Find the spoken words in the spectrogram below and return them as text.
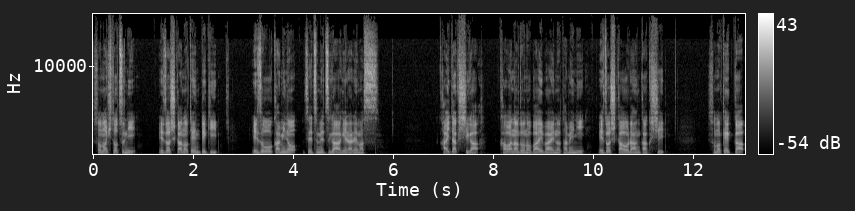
その一つにエゾシカの天敵エゾオオカミの絶滅が挙げられます。開拓使が川などの売買のためにエゾシカを乱獲しその結果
